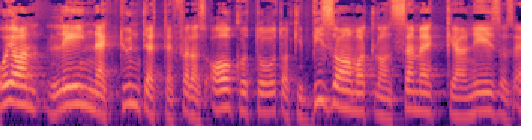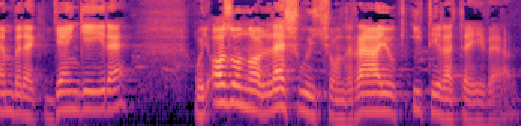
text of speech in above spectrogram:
Olyan lénynek tüntette fel az alkotót, aki bizalmatlan szemekkel néz az emberek gyengére, hogy azonnal lesújtson rájuk ítéleteivel.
